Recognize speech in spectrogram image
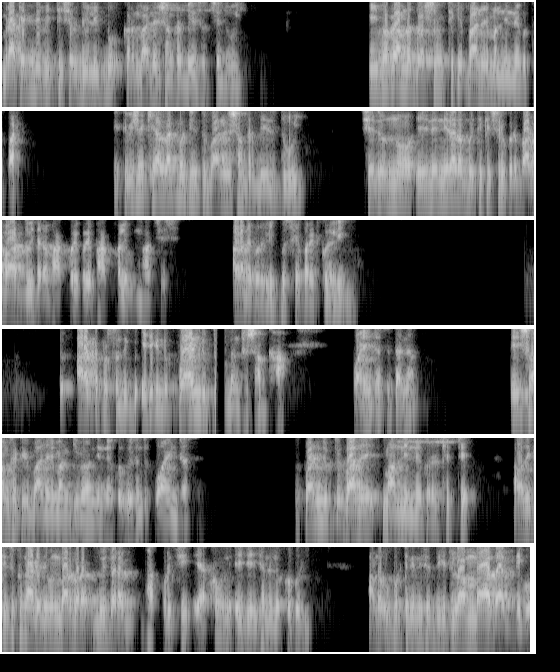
ব্র্যাকেট দিয়ে ভিত্তি হিসেবে দুই লিখব, কারণ বাইনারি সংখ্যার বেজ হচ্ছে দুই। এইভাবে আমরা দশমিক থেকে বাইনারি মান নির্ণয় করতে পারি। একটি বিষয় খেয়াল রাখব, যেহেতু বাইনারি সংখ্যার বেজ দুই, সেজন্য এই নিরানব্বই থেকে শুরু করে বারবার দুই দ্বারা ভাগ করে করে ভাগফল এবং ভাগশেষ আলাদা করে লিখব সেপারেট করে লিখব। আর একটা প্রশ্ন দেখব, এটা কিন্তু পয়েন্ট যুক্ত সংখ্যা। পয়েন্ট আছে, তাই না? এই সংখ্যাটির বানের মান কীভাবে নির্ণয় করব? এখানে তো পয়েন্ট আছে। পয়েন্ট যুক্ত বানের মান নির্ণয় করার ক্ষেত্রে আমাদের কিছুক্ষণ আগে যেমন বারবার দুই দ্বারা ভাগ করেছি, এখন এই যে এখানে লক্ষ্য করি, আমরা উপর থেকে নিচের দিকে একটি লম্বা দাগ দিব,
